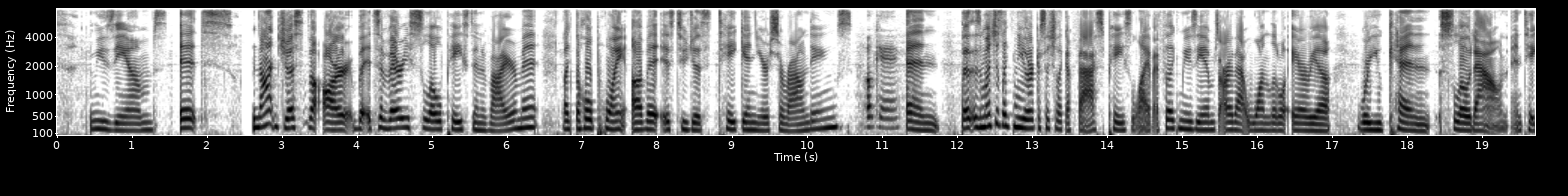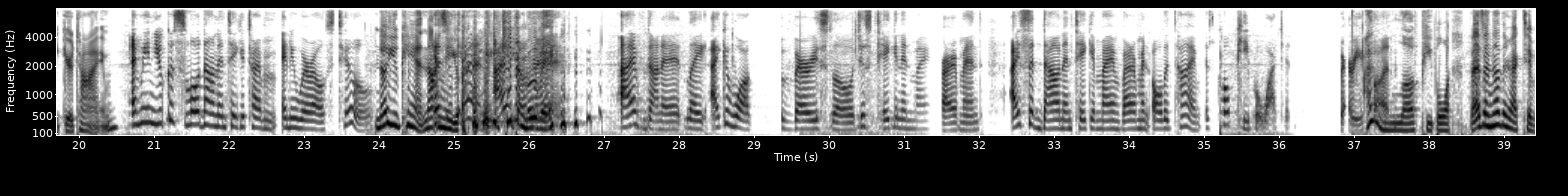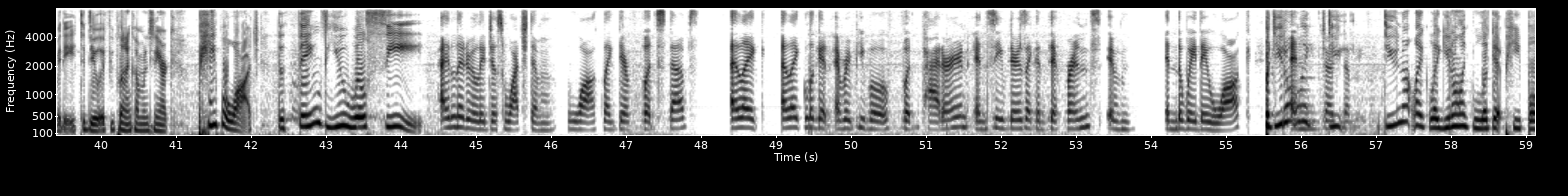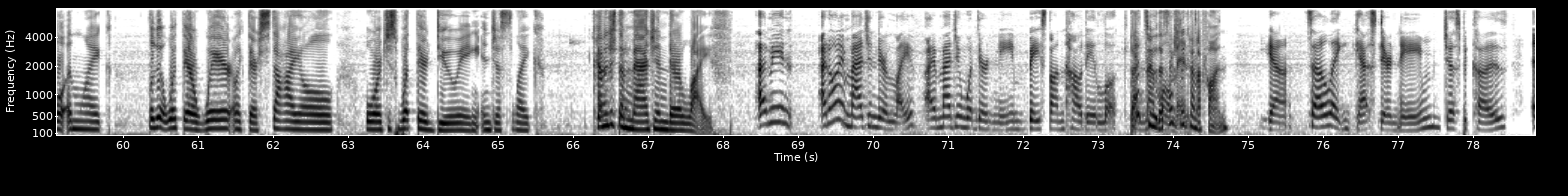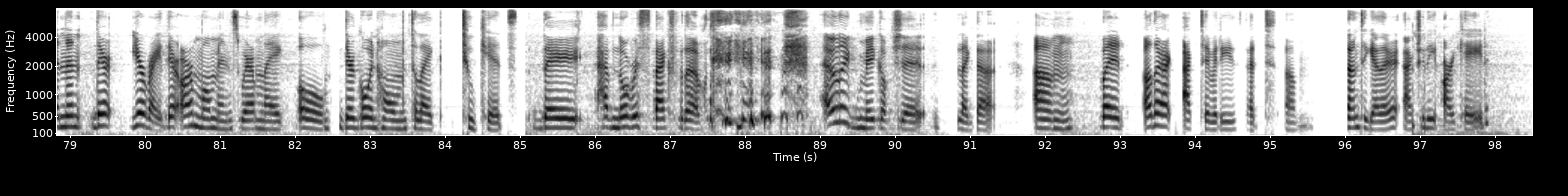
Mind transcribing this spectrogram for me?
museums, it's not just the art, but it's a very slow-paced environment. Like the whole point of it is to just take in your surroundings. Okay. And but as much as like New York is such like a fast-paced life, I feel like museums are that one little area where you can slow down and take your time. I mean, you could slow down and take your time anywhere else too. No, you can't. Not in New you York. Keep it moving. it. I've done it. Like I can walk very slow, just taking in my environment. I sit down and take in my environment all the time. It's called people watching. Very fun. I love people. wa- That's another activity to do if you plan on coming to New York. People watch the things you will see. I literally just watch them walk, like their footsteps. I like I like look at every people foot pattern and see if there's like a difference in in the way they walk But you don't like. Do you, do you not like like you don't like look at people and like look at what they're wear like their style or just what they're doing and just like kind of just imagine their life. I mean, I don't imagine their life. I imagine what their name based on how they look. That too. That's actually kind of fun. Yeah. So I'll like guess their name just because. And then there you're right. There are moments where I'm like, "Oh, they're going home to like two kids. They have no respect for them." I like make up shit like that. Um, but other activities that um done together actually arcade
